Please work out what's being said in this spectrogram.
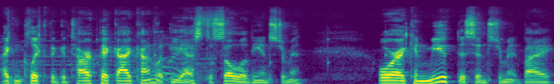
I can click the guitar pick icon with the S to solo the instrument, or I can mute this instrument by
